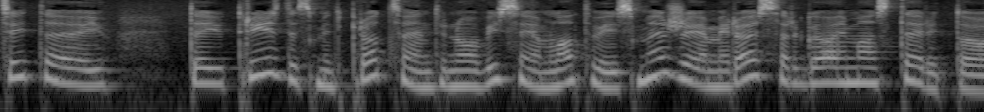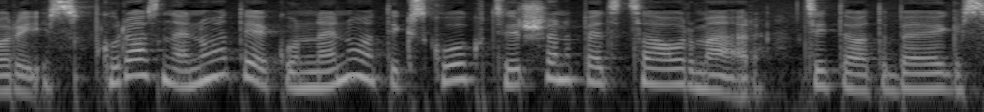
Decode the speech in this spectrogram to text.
citēju, Teju 30% no visiem Latvijas mežiem ir aizsargājumās teritorijas, kurās nenotiek un nenotiks koku ciršana pēc caurmēra. Citāta beigas.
